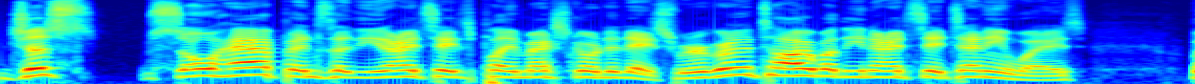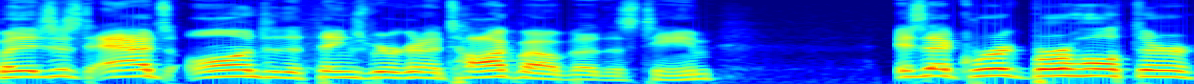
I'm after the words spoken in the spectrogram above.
just so happens that the United States play Mexico today. So we were going to talk about the United States anyways, but it just adds on to the things we were going to talk about about this team. Is that Gregg Berhalter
